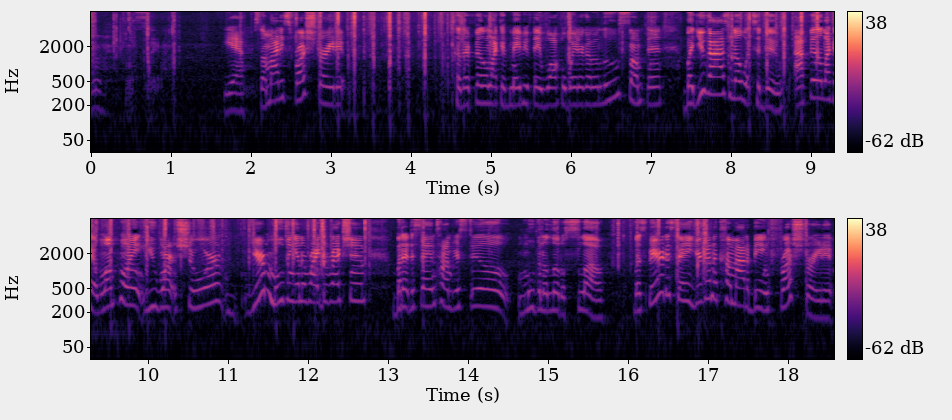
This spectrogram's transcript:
Mm. Yeah, somebody's frustrated because they're feeling like if maybe if they walk away, they're to lose something. But you guys know what to do. I feel like at one point you weren't sure. You're moving in the right direction, but at the same time, you're still moving a little slow. But Spirit is saying you're to come out of being frustrated.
